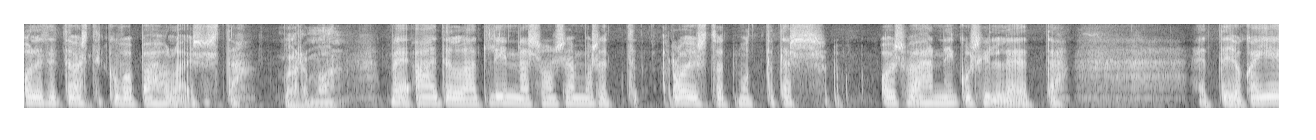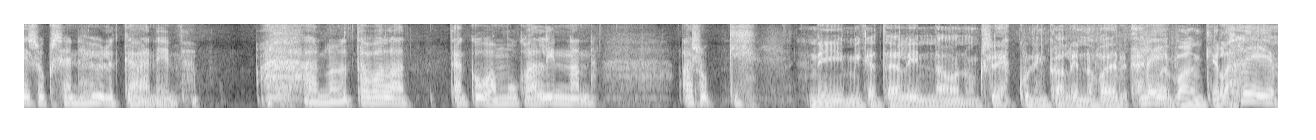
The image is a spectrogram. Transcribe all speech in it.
oletettavasti kuva paholaisesta. Varmaan. Me ajatellaan, että linnassa on semmoiset roistot, mutta tässä olisi vähän niin kuin silleen, että, että joka Jeesuksen hylkää, niin hän on tavallaan tämän kuvan mukaan linnan asukki. Niin, mikä tämä linna on? Onko se kuninkaan linna vai, vai vankila? Niin,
